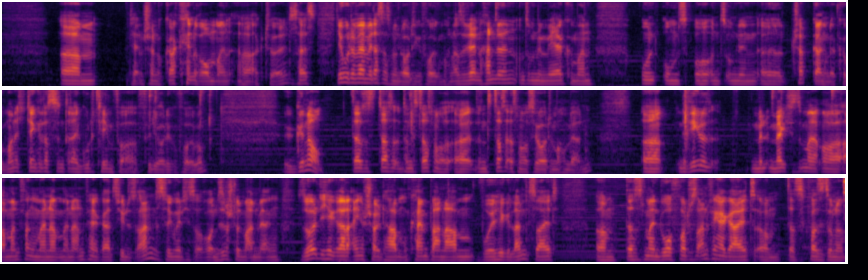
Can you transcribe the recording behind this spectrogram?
Ähm, der hat anscheinend noch gar keinen Raum äh, aktuell. Das heißt, ja gut, dann werden wir das erstmal in der heutigen Folge machen. Also wir werden handeln, uns um den Meer kümmern und ums, uh, uns um den äh, Trapgang da kümmern. Ich denke, das sind drei gute Themen für, für die heutige Folge. Genau, das ist das, dann, ist das mal, äh, dann ist das erstmal, was wir heute machen werden. Äh, in der Regel merke ich das immer äh, am Anfang meiner, meiner Anfänger-Videos an, deswegen werde ich das auch an dieser Stelle mal anmerken. Solltet ihr hier gerade eingeschaltet haben und keinen Plan haben, wo ihr hier gelandet seid, ähm, das ist mein Dwarf Fortress Anfänger-Guide. Ähm, das ist quasi so eine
